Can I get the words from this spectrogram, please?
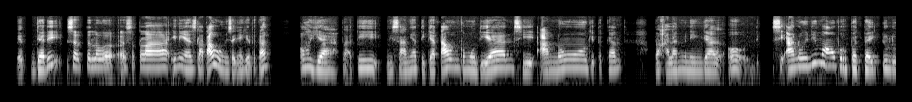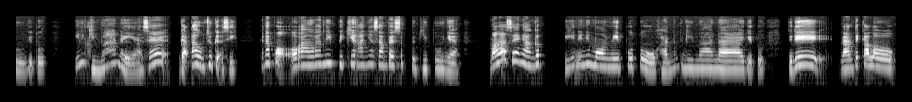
Gitu. Jadi setelah setelah ini ya, setelah tahu misalnya gitu kan, oh ya berarti misalnya tiga tahun kemudian si Anu gitu kan bakalan meninggal. Oh si Anu ini mau berbuat baik dulu gitu. Ini gimana ya? Saya nggak tahu juga sih. Kenapa orang-orang nih pikirannya sampai sebegitunya? Malah saya nganggep ini nih mau nipu Tuhan atau gimana gitu. Jadi nanti kalau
